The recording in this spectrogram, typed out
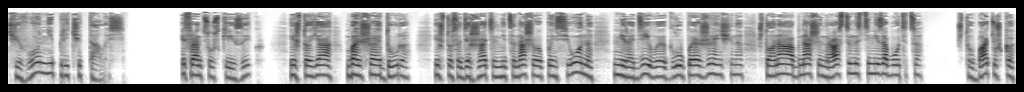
чего не причиталось. И французский язык, и что я большая дура, и что содержательница нашего пансиона — нерадивая, глупая женщина, что она об нашей нравственности не заботится, что батюшка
